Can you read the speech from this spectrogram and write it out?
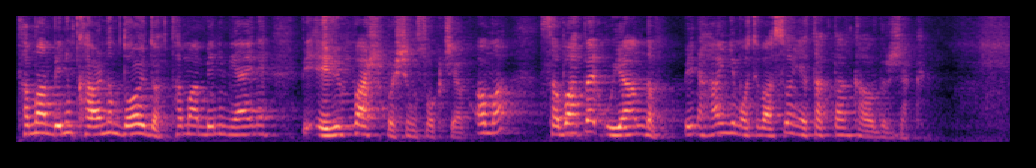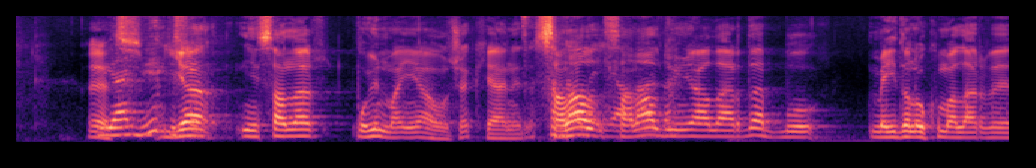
tamam benim karnım doydu. Tamam benim yani bir evim var başımı sokacağım. Ama sabah ben uyandım. Beni hangi motivasyon yataktan kaldıracak? Evet. yani büyük bir ya sorun. insanlar oyun manyağı olacak. Yani sanal sanal dünyalarda bu meydan okumalar ve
